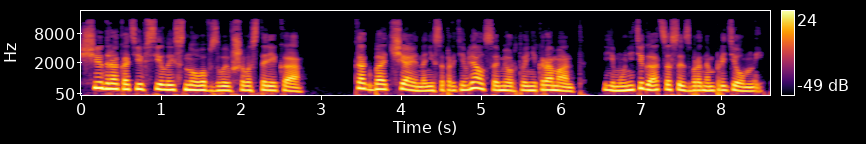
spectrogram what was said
щедро окатив силой снова взвывшего старика. Как бы отчаянно не сопротивлялся мертвый некромант, ему не тягаться с избранным притемной.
